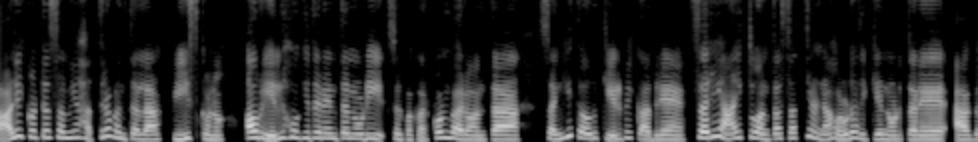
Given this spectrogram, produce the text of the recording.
ತಾಳಿ ಕಟ್ಟೋ ಸಮಯ ಹತ್ರ ಬಂತಲ್ಲ ಪ್ಲೀಸ್ ಕಣೋ ಅವ್ರು ಎಲ್ಲಿ ಹೋಗಿದ್ದಾರೆ ಅಂತ ನೋಡಿ ಸ್ವಲ್ಪ ಕರ್ಕೊಂಡ್ ಬಾರೋ ಅಂತ ಸಂಗೀತ ಅವ್ರು ಕೇಳ್ಬೇಕಾದ್ರೆ, ಸರಿ ಆಯ್ತು ಅಂತ ಸತ್ಯಣ್ಣ ಹೊರಡೋದಿಕ್ಕೆ ನೋಡ್ತಾರೆ. ಆಗ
